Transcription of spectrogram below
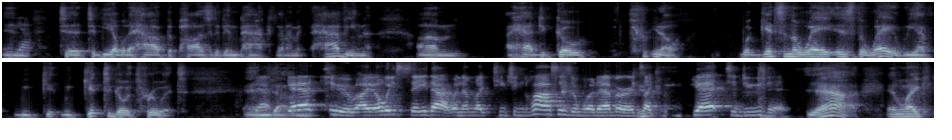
And yeah. to to be able to have the positive impact that i'm having um, i had to go through you know what gets in the way is the way. We have we get we get to go through it. And yeah, get um, to. I always say that when i'm like teaching classes or whatever. It's like we get to do this. Yeah. And like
